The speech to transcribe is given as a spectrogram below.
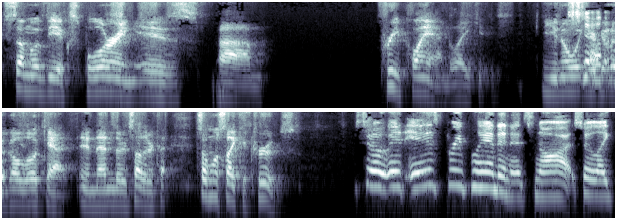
some of the exploring is um, pre-planned like you know what so, you're going to go look at and then there's other t- it's almost like a cruise. So it is pre-planned and it's not so like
